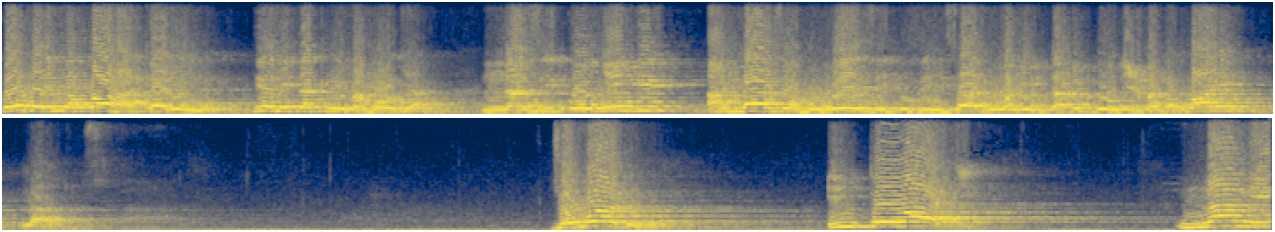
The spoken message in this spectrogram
Kwa hivyo, inna Allaha karimu, hiyo ni takrima moja na ziko nyingi ambazo huwezi kuzihisabu. wa in tauddu ni'matallahi la. Jawadu, mtoaji. Nani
